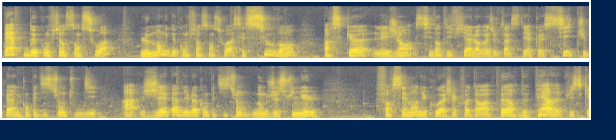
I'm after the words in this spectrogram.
perte de confiance en soi, le manque de confiance en soi, c'est souvent parce que les gens s'identifient à leurs résultats. C'est-à-dire que si tu perds une compétition, tu te dis Ah, j'ai perdu la compétition, donc je suis nul. Forcément, du coup, à chaque fois, tu auras peur de perdre, puisque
